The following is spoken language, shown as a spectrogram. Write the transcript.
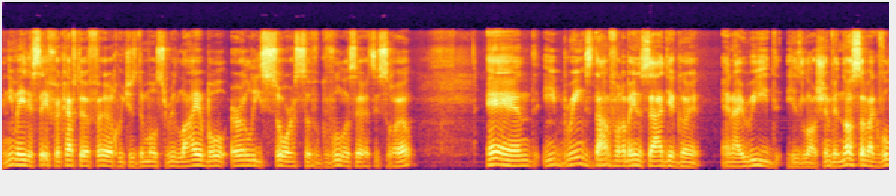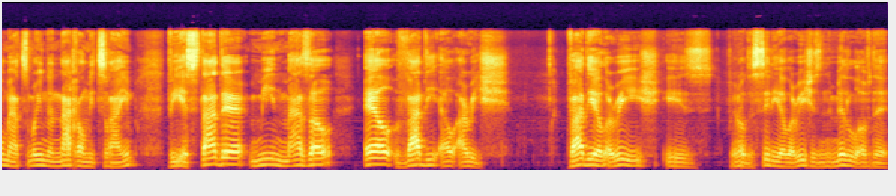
and he made a sefer Kafter Ferech, which is the most reliable early source of Gvulas Eretz Yisrael, and he brings down from Rabbeinu Saadia Goyen, and I read his loshem. V'nosav agvul me'atzmoin nachal Mitzrayim, v'yestader min mazal el Vadi el Arish. Vadi el Arish is you know, the city of arish is in the middle of the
